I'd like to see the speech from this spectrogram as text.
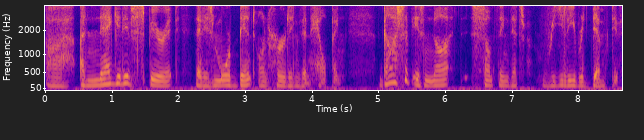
uh, a negative spirit that is more bent on hurting than helping. Gossip is not something that's really redemptive.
